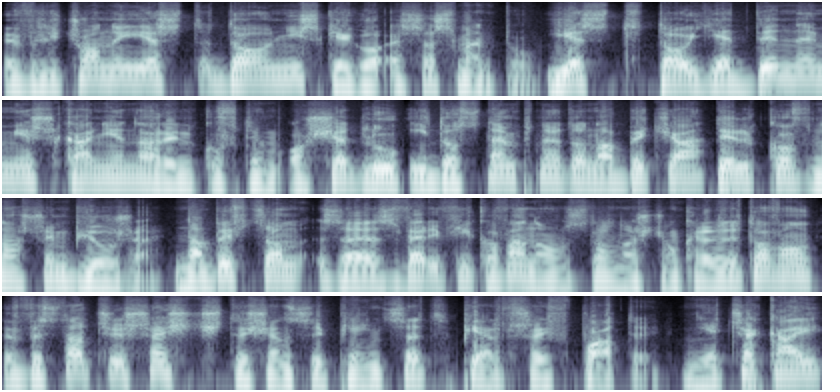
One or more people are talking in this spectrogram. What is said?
wliczony jest do niskiego assessmentu. Jest to jedyne mieszkanie na rynku w tym osiedlu i dostępne do nabycia tylko w naszym biurze. Nabywcom ze zweryfikowaną zdolnością kredytową wystarczy 6500 pierwszej wpłaty. Nie czekaj,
